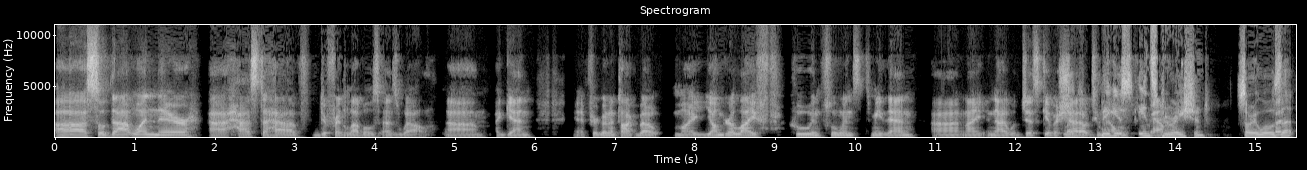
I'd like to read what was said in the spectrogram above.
Uh, so that one there uh, has to have different levels as well. Um, again, if you're going to talk about my younger life, who influenced me then, uh, and I and I will just give a shout out to biggest family. inspiration. Sorry, what was But- that?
